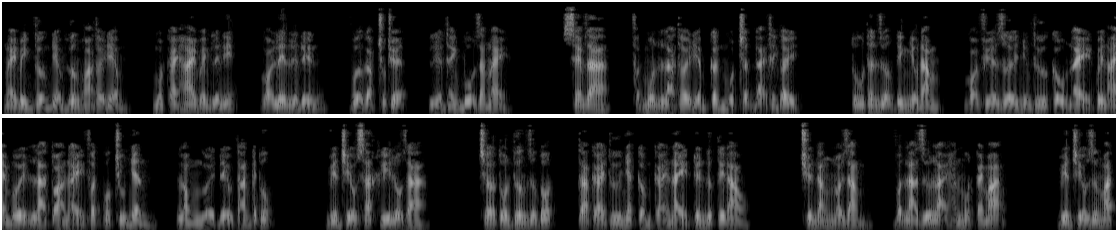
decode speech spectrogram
ngày bình thường điểm hương hỏa thời điểm, một cái hai bệnh lên ít gọi lên liền đến, vừa gặp chút chuyện, liền thành bộ dáng này. Xem ra, phật môn là thời điểm cần một trận đại thanh tẩy. Tu thân dưỡng tính nhiều năm, gọi phía dưới những thứ cầu này quên ai mới là tòa này phật quốc chủ nhân, lòng người đều tán kết thúc. Viên chiếu sát khí lộ ra. Chờ tổn thương dưỡng tốt, ta cái thứ nhất cầm cái này tuyên đức tế đao. Truyền đăng nói rằng, vẫn là giữ lại hắn một cái mạng. Viên chiếu d mắt,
